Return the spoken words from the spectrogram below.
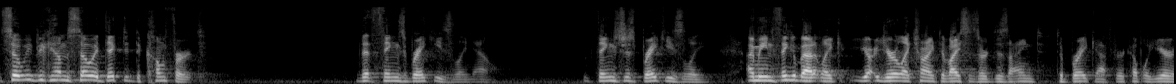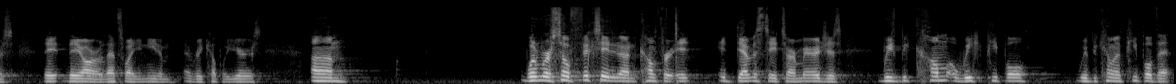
so we become so addicted to comfort that things break easily now. Things just break easily. I mean, think about it like your, your electronic devices are designed to break after a couple years. They, they are. That's why you need them every couple years. Um, when we're so fixated on comfort, it, it devastates our marriages we've become a weak people. We've become a people that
